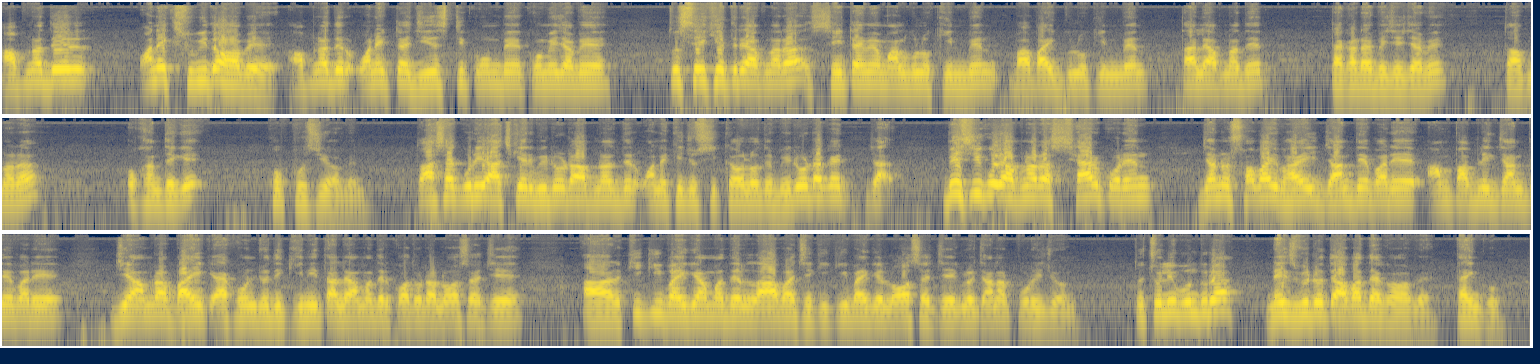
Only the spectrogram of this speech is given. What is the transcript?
আপনাদের অনেক সুবিধা হবে। আপনাদের অনেকটা জিএসটি কমবে, কমে যাবে। তো সেই ক্ষেত্রে আপনারা সেই টাইমে মালগুলো কিনবেন বা বাইকগুলো কিনবেন, তাহলে আপনাদের টাকাটা বেঁচে যাবে। তো আপনারা ওখান থেকে খুব খুশি হবেন। তো আশা করি আজকের ভিডিওটা আপনাদের অনেক কিছু শিক্ষা হলো। তো ভিডিওটাকে বেশি করে আপনারা শেয়ার করেন, যেন সবাই ভাই জানতে পারে, আম পাবলিক জানতে পারে। যে আমরা বাইক এখন যদি কিনি, তাহলে আমাদের কতটা লস আছে? আর কি কি বাইকে আমাদের লাভ আছে, কি কি বাইকে লস আছে, এগুলো জানার প্রয়োজন। তো চলি বন্ধুরা নেক্সট ভিডিওতে আবার দেখা হবে। Thank you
